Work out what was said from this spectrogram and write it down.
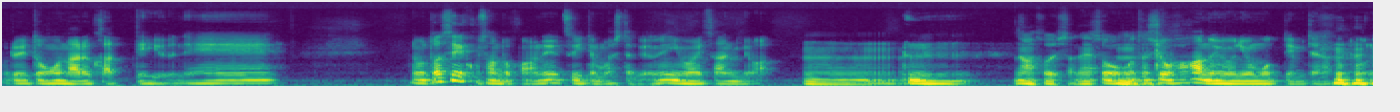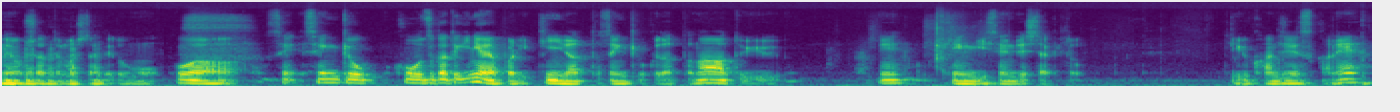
これどうなるかっていうね。野田聖子さんとかはね、ついてましたけどね、今井さんには。うん。うん。あ、そうでしたね。そう、ん私を母のように思ってみたいなことをね、おっしゃってましたけども、ここはせ選挙構図化的にはやっぱり気になった選挙区だったなという、ね、県議選でしたけど、っていう感じですかね。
